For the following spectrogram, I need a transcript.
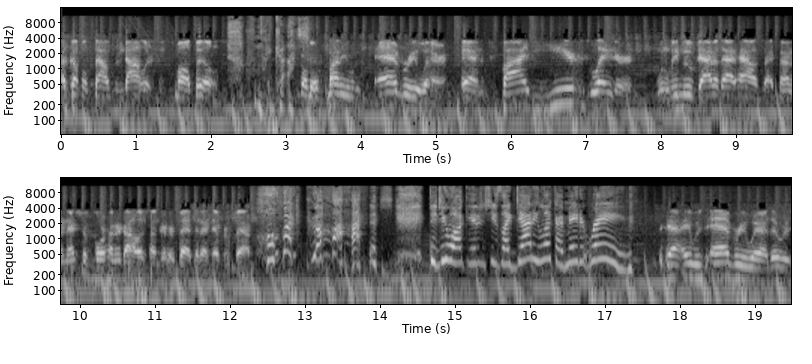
a couple thousand dollars in small bills. oh my gosh. So this money was everywhere. And five years later, when we moved out of that house, I found an extra four hundred dollars under her bed that I never found. Oh my gosh. Did you walk in and she's like, Daddy, look, I made it rain. Yeah, it was everywhere. There was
